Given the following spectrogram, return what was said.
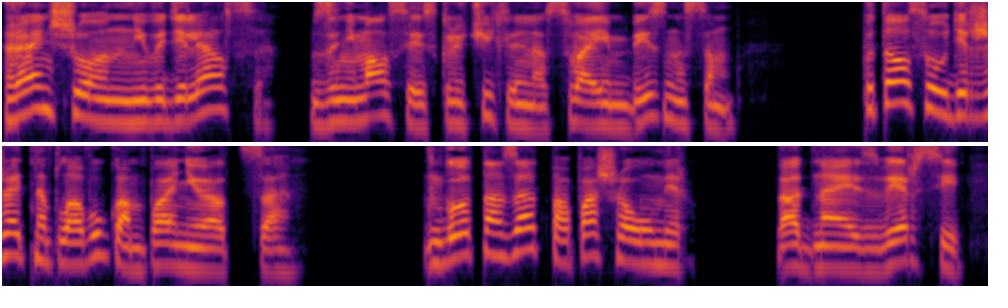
Раньше он не выделялся, занимался исключительно своим бизнесом, пытался удержать на плаву компанию отца. Год назад папаша умер. Одна из версий —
